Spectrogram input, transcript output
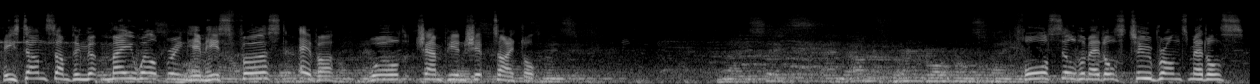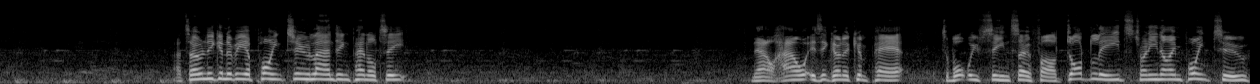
he's done something that may well bring him his first ever World Championship title. Four silver medals, two bronze medals. That's only going to be a 0.2 landing penalty. Now, how is it going to compare to what we've seen so far? Dodd leads 29.2.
